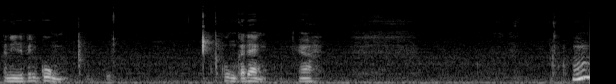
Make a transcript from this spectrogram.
อันนี้จะเป็นกุ้ง กุ้งกระแดงนะอืม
